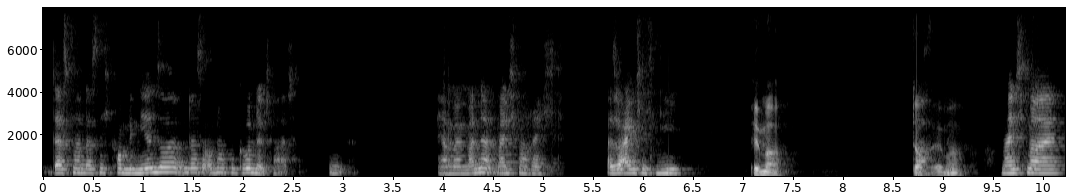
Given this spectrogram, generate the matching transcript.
dass man das nicht kombinieren soll und das auch noch begründet hat. Ja, mein Mann hat manchmal recht. Also eigentlich nie. Immer. Doch ja, immer. Manchmal,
